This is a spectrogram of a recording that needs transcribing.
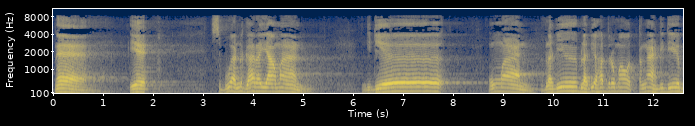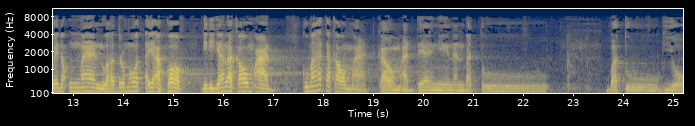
nah iya sebuah negara Yaman. Di dia Uman. Belah dia belah dia Hadramaut tengah di dia beda Uman wa Hadramaut ayah ah, akof di dijalah kaum Ad. Kumaha kaum Ad? Kaum Ad teh batu. Batu gio.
